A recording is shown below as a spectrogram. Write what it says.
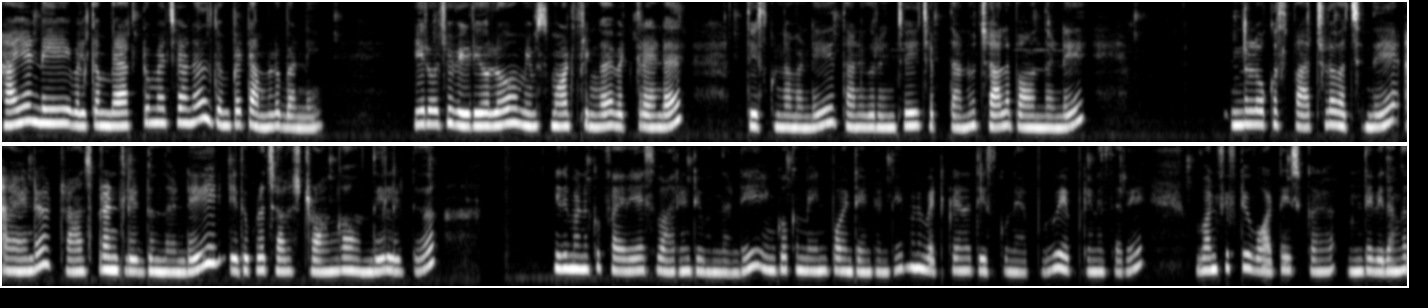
హాయ్ అండి welcome back to my channel Dumpeta Ammulu Bunny. ఈరోజు వీడియోలో మేము స్మార్ట్ ఫింగర్ వెట్ గ్రైండర్ తీసుకున్నామండి. దాని గురించి చెప్తాను. చాలా బాగుందండి. ఇందులో ఒక స్పాచ్లో వచ్చింది అండ్ ట్రాన్స్పరెంట్ లిడ్ ఉందండి. ఇది కూడా చాలా స్ట్రాంగ్గా ఉంది లిడ్. ఇది మనకు ఫైవ్ ఇయర్స్ వారంటీ ఉందండి. ఇంకొక మెయిన్ పాయింట్ ఏంటంటే మనం వెటికైనా తీసుకునేప్పుడు ఎప్పుడైనా సరే వన్ ఫిఫ్టీ వాటేజ్ ఉండే విధంగా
